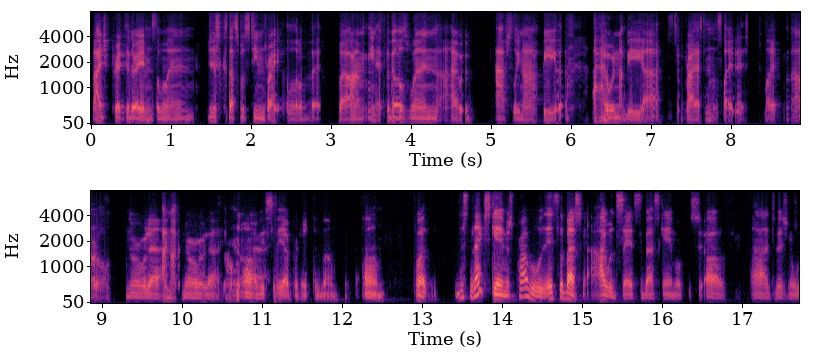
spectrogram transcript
But I just predicted the Ravens to win, just because that's what seems right a little bit. But I mean, if the Bills win, I would absolutely not be. I would not be uh, surprised in the slightest. Like not at all. Nor would I. I'm not. Nor would I. Obviously, I predicted them. Um, but this next game is probably it's the best. I would say it's the best game of of uh, divisional.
